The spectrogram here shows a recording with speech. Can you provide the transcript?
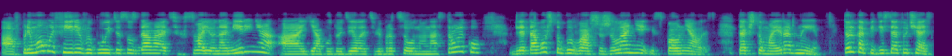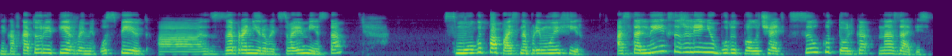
в прямом эфире вы будете создавать свое намерение, а я буду делать вибрационную настройку для того, чтобы ваше желание исполнялось. Так что, мои родные, только 50 участников, которые первыми успеют а, забронировать свое место, смогут попасть на прямой эфир. Остальные, к сожалению, будут получать ссылку только на запись.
